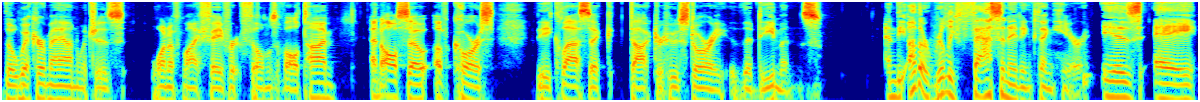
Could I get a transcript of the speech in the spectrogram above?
The Wicker Man, which is one of my favorite films of all time. And also, of course, the classic Doctor Who story, The Dæmons. And the other really fascinating thing here is a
